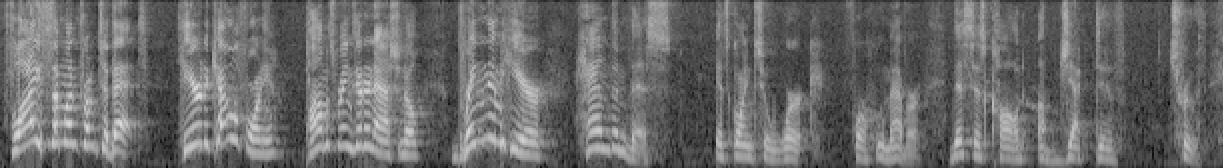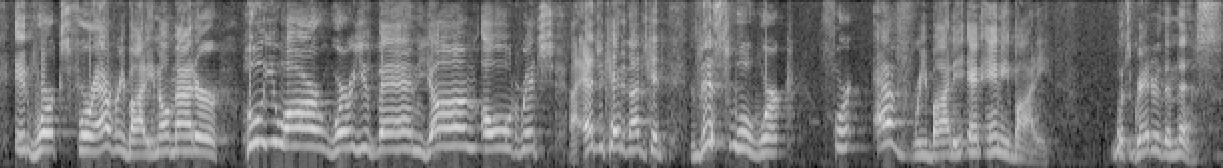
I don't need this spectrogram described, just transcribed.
Fly someone from Tibet here to California, Palm Springs International, bring them here, hand them this. It's going to work for whomever. This is called objective truth. It works for everybody, no matter who you are, where you've been, young, old, rich, uh, educated, not educated. This will work for everybody and anybody. What's greater than this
